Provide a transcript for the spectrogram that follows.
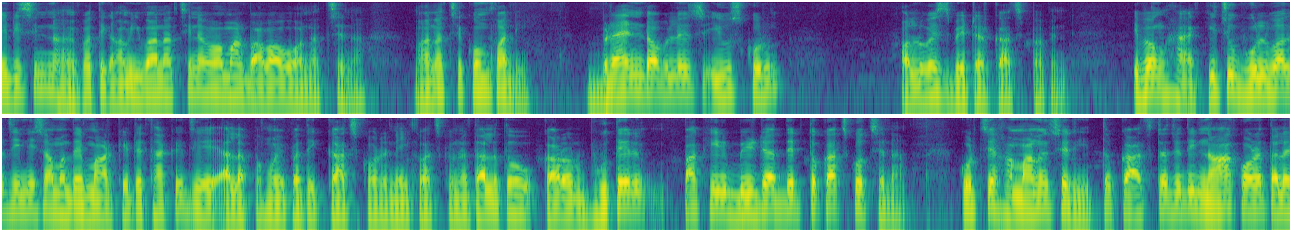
মেডিসিন না, হোমিওপ্যাথিক আমি বানাচ্ছি না আমার বাবাও বানাচ্ছে না। বানাচ্ছে কোম্পানি ব্র্যান্ড অলওয়েজ ইউজ করুন অলওয়েজ বেটার কাজ পাবেন। এবং হ্যাঁ কিছু ভুলভাল জিনিস আমাদের মার্কেটে থাকে যে অ্যালাপ হোমিওপ্যাথিক কাজ করে নেই কাজ করে না তাহলে তো কারোর ভূতের পাখির ব্রিডারদের তো কাজ করছে না, করছে মানুষেরই। তো কাজটা যদি না করে, তাহলে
